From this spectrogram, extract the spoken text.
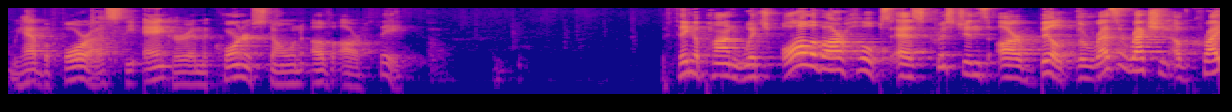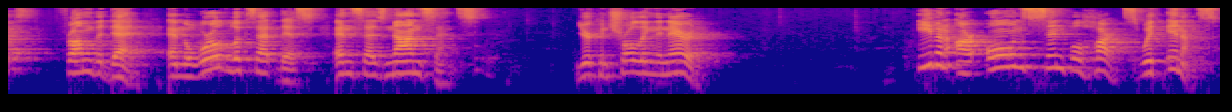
we have before us the anchor and the cornerstone of our faith. The thing upon which all of our hopes as Christians are built, the resurrection of Christ from the dead. And the world looks at this and says, nonsense. You're controlling the narrative. Even our own sinful hearts within us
